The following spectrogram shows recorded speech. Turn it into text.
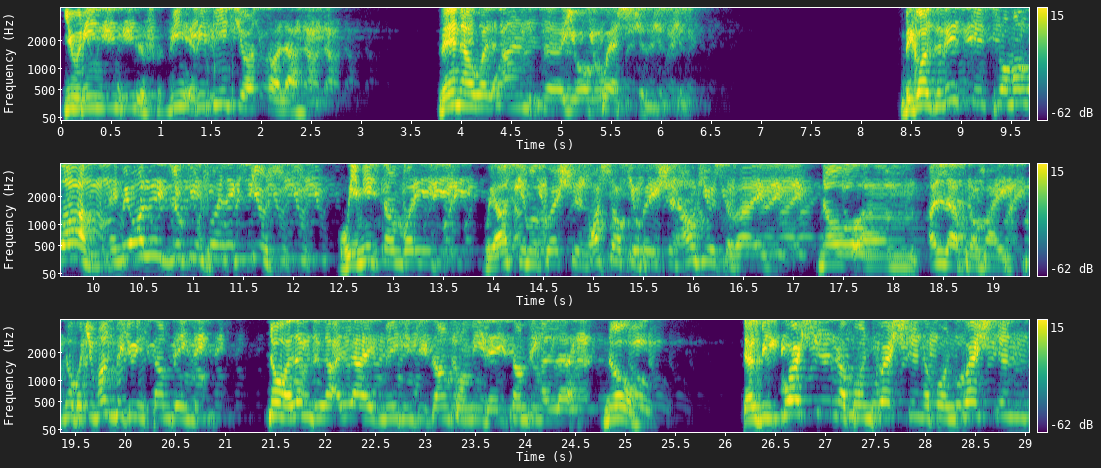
you re repeat your salah. Then I will answer your question. Because rizq is from Allah and we're always looking for an excuse. We meet somebody, we ask him a question, what's your occupation, how do you survive? No, um, Allah provides. No, but you must be doing something. No, Alhamdulillah, Allah has made intizam for me, there is something Allah. No. There'll be question upon question upon question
